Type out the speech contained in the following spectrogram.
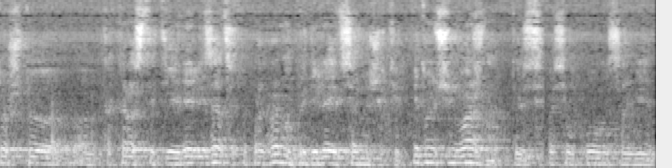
то, что э, как раз-таки реализацию этой программы определяет сами жители. Это очень важно. То есть поселковый совет,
